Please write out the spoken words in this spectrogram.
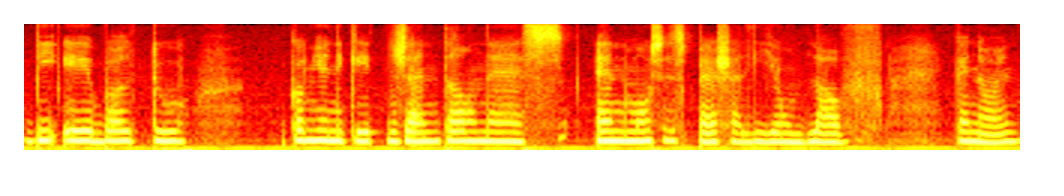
be able to communicate gentleness and most especially yung love. Ganon.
